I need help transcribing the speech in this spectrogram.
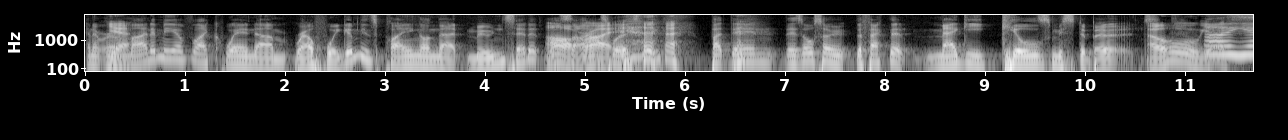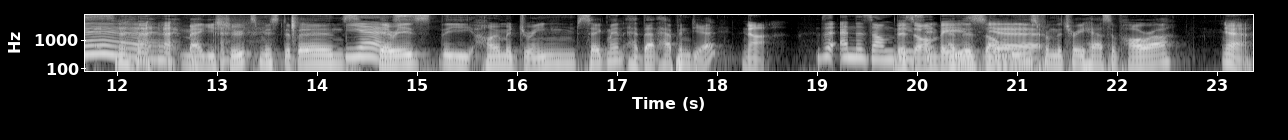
and it Yeah. reminded me of like when um, Ralph Wiggum is playing on that moon set at the Oh, Science right. Works thing. But then there's also the fact that Maggie kills Mr. Burns. oh yes. Oh yeah. Maggie shoots Mr. Burns. Yes. There is the Home a Dream segment. Had that happened yet? nah, the, and the zombies. the zombies and the zombies yeah. from the Treehouse of Horror. yeah.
